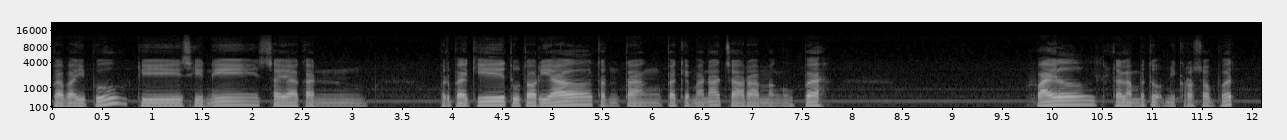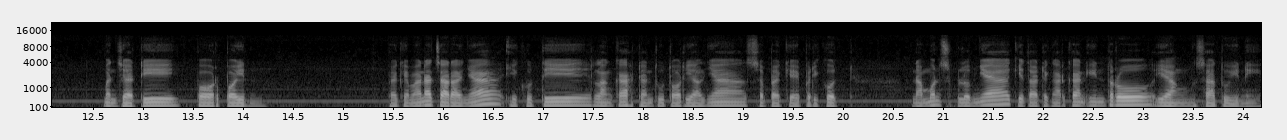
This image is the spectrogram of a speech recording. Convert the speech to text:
Bapak Ibu di sini saya akan berbagi tutorial tentang bagaimana cara mengubah file dalam bentuk Microsoft Word menjadi PowerPoint. Bagaimana caranya? Ikuti langkah dan tutorialnya sebagai berikut. Namun sebelumnya kita dengarkan intro yang satu ini.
